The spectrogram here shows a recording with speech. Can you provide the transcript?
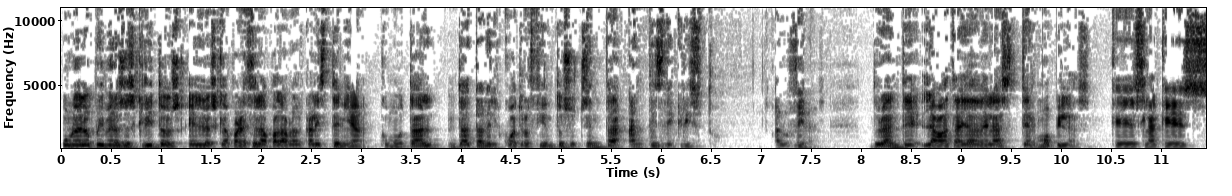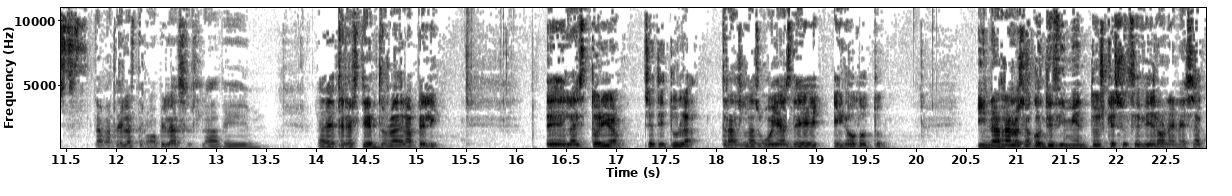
Uno de los primeros escritos en los que aparece la palabra calistenia como tal data del 480 a.C. Alucinas. Durante la batalla de las Termópilas, que es la que es. La batalla de las Termópilas es la de. La de 300, la de la peli. Eh, la historia se titula tras las huellas de Heródoto y narra los acontecimientos que sucedieron en esa,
